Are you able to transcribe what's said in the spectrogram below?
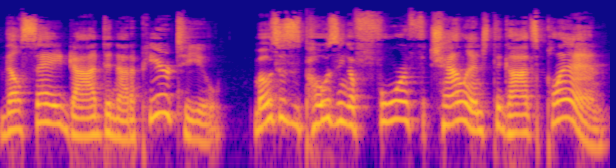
They'll say God did not appear to you. Moses is posing a fourth challenge to God's plan.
